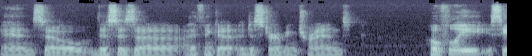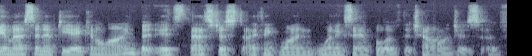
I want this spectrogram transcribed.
And so this is a, I think, a, a disturbing trend hopefully CMS and FDA can align, but it's that's just I think one one example of the challenges of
